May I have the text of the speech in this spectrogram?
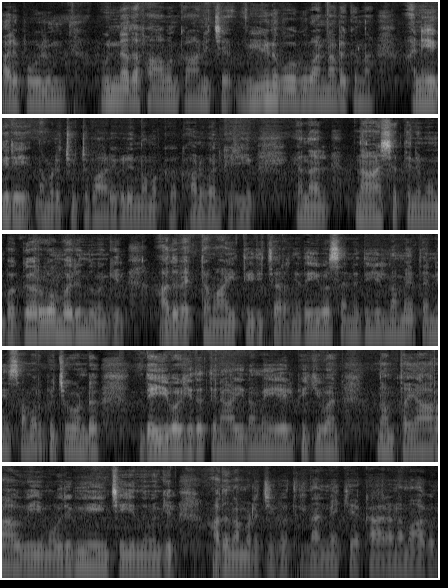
പലപ്പോഴും ഉന്നതഭാവം കാണിച്ച് വീണു പോകുവാൻ നടക്കുന്ന അനേകരെ നമ്മുടെ ചുറ്റുപാടുകളിൽ നമുക്ക് കാണുവാൻ കഴിയും. എന്നാൽ നാശത്തിന് മുമ്പ് ഗർവം വരുന്നുവെങ്കിൽ അത് വ്യക്തമായി തിരിച്ചറിഞ്ഞ് ദൈവസന്നിധിയിൽ നമ്മെ തന്നെ സമർപ്പിച്ചുകൊണ്ട് ദൈവഹിതത്തിനായി നമ്മെ ഏൽപ്പിക്കുവാൻ നാം തയ്യാറാവുകയും ഒരുങ്ങുകയും ചെയ്യുന്നുവെങ്കിൽ അത് നമ്മുടെ ജീവിതത്തിൽ നന്മയ്ക്ക് കാരണമാകും.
